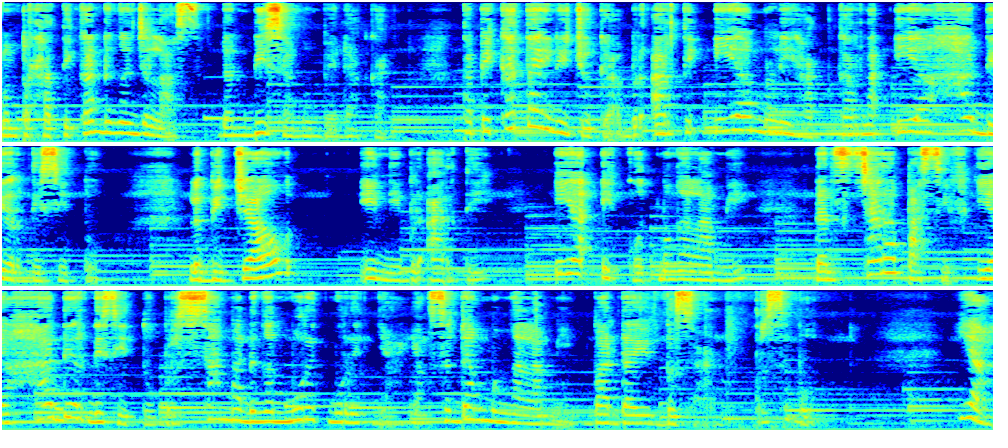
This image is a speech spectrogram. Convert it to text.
memperhatikan dengan jelas dan bisa membedakan. Tapi kata ini juga berarti ia melihat karena ia hadir di situ. Lebih jauh ini berarti ia ikut mengalami dan secara pasif ia hadir di situ bersama dengan murid-muridnya yang sedang mengalami badai besar tersebut. Ya,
